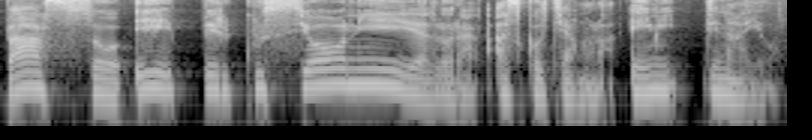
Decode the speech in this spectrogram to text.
basso e percussioni. Allora ascoltiamola, Amy Dinaio.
